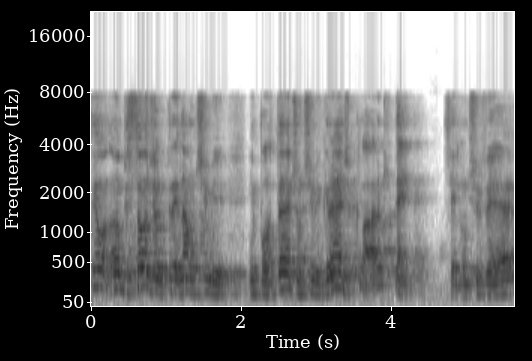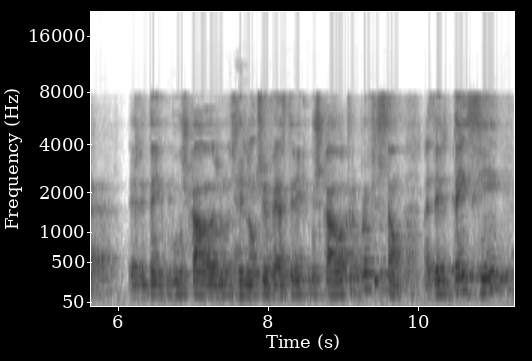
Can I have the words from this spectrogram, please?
tem a ambição de treinar um time importante, um time grande? Claro que tem. Se ele não tiver, ele tem que buscar, se ele não tivesse, teria que buscar outra profissão. Mas ele tem sim,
